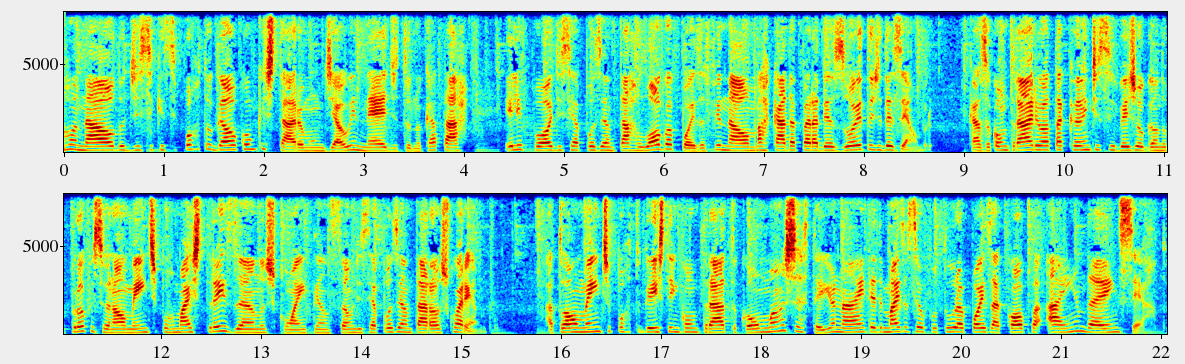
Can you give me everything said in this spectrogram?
Ronaldo disse que se Portugal conquistar o Mundial inédito no Catar, ele pode se aposentar logo após a final, marcada para 18 de dezembro. Caso contrário, o atacante se vê jogando profissionalmente por mais três anos, com a intenção de se aposentar aos 40. Atualmente, o português tem contrato com o Manchester United, mas o seu futuro após a Copa ainda é incerto.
